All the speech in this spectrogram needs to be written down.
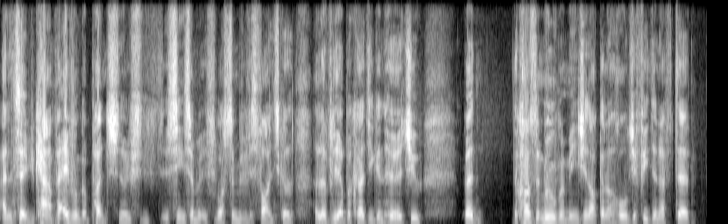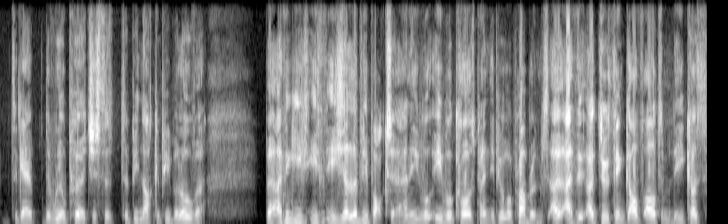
and so you can't. Everyone can punch. You know, you've seen some, if you watch some of his fights, got a lovely uppercut. He can hurt you, but the constant movement means you're not going to hold your feet enough to to get the real purchase to, to be knocking people over. But I think he's, he's a lovely boxer, and he will he will cause plenty of people problems. I I, th- I do think of ultimately because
